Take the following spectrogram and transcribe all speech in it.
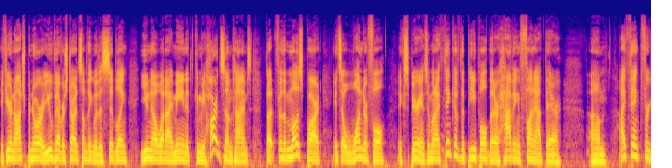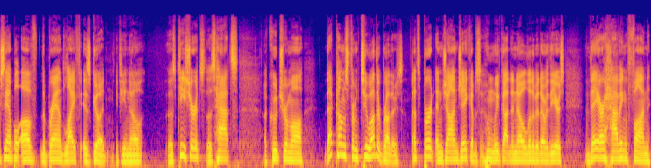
if you're an entrepreneur or you've ever started something with a sibling, you know what I mean. It can be hard sometimes, but for the most part, it's a wonderful experience. And when I think of the people that are having fun out there, um, I think, for example, of the brand Life is Good. If you know those t shirts, those hats, accoutrements, that comes from two other brothers. That's Bert and John Jacobs, whom we've gotten to know a little bit over the years. They are having fun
